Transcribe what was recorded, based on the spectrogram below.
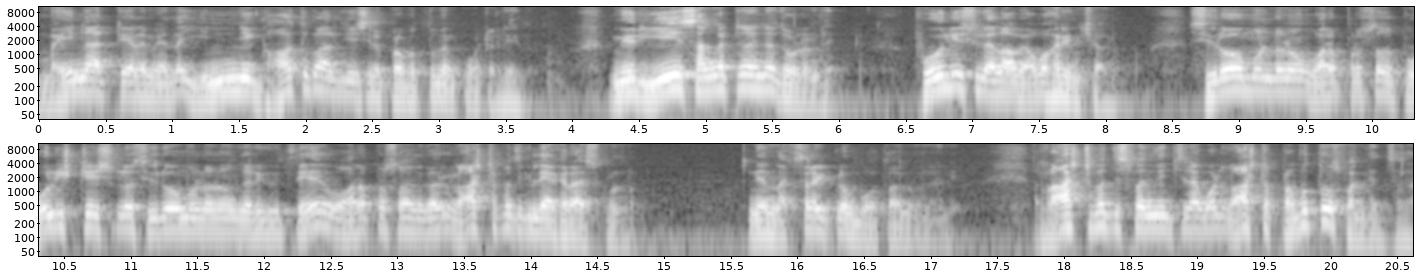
మైనార్టీల మీద ఇన్ని ఘాతుకాలు చేసిన ప్రభుత్వం ఇంకోటి లేదు. మీరు ఏ సంఘటన అయినా చూడండి. పోలీసులు ఎలా వ్యవహరించారు? శిరోముండనం వరప్రసాద్ పోలీస్ స్టేషన్లో శిరోముండనం జరిగితే వరప్రసాద్ గారు రాష్ట్రపతికి లేఖ రాసుకుంటాం. నేను నక్సలైట్లోకి పోతాను అని. రాష్ట్రపతి స్పందించినా కూడా రాష్ట్ర ప్రభుత్వం స్పందించాల.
